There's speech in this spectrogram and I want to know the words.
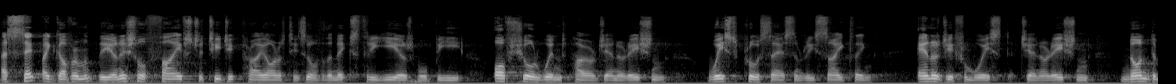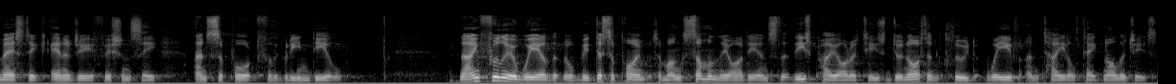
As set by government, the initial five strategic priorities over the next three years will be offshore wind power generation, waste process and recycling, energy from waste generation, non-domestic energy efficiency and support for the Green Deal. Now, I'm fully aware that there will be disappointment among some in the audience that these priorities do not include wave and tidal technologies.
